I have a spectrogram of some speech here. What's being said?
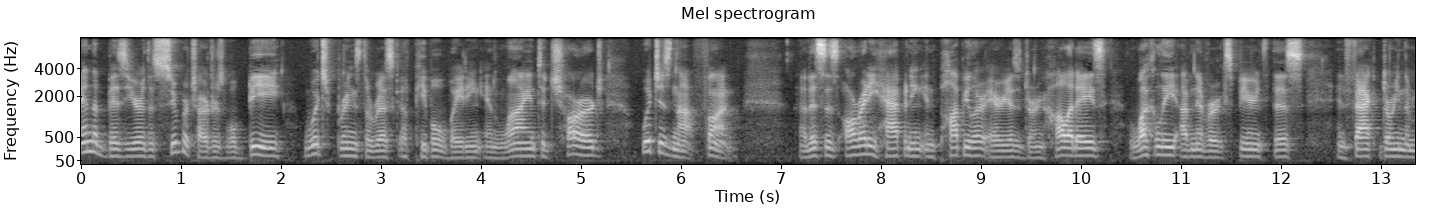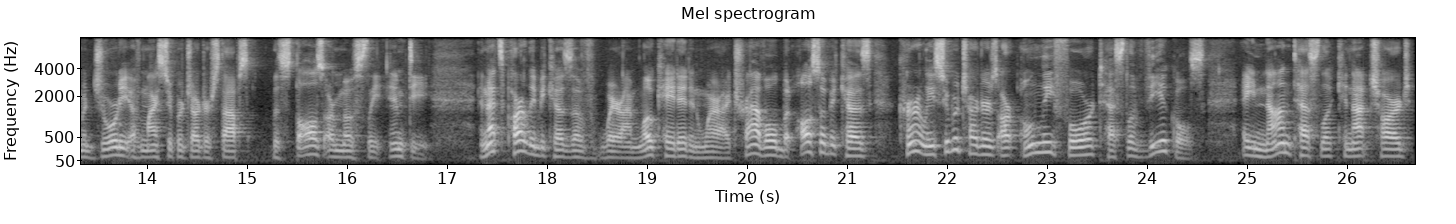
and the busier the superchargers will be, which brings the risk of people waiting in line to charge, which is not fun. Now, this is already happening in popular areas during holidays. Luckily, I've never experienced this. In fact, during the majority of my supercharger stops, the stalls are mostly empty. And that's partly because of where I'm located and where I travel, but also because currently superchargers are only for Tesla vehicles a non Tesla cannot charge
